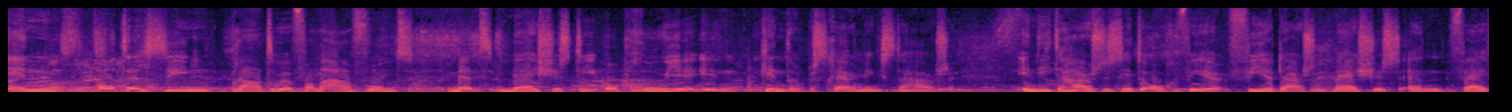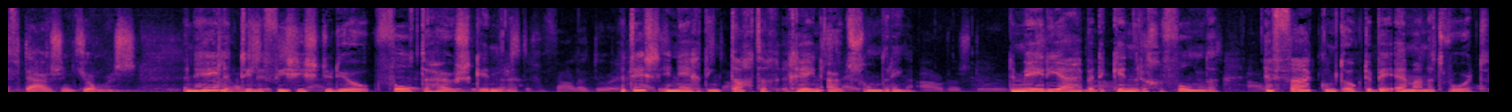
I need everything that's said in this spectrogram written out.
In Ot en Sien praten we vanavond met meisjes die opgroeien in kinderbeschermingstehuizen. In die tehuizen zitten ongeveer 4000 meisjes en 5000 jongens. Een hele televisiestudio vol tehuiskinderen. Het is in 1980 geen uitzondering. De media hebben de kinderen gevonden en vaak komt ook de BM aan het woord.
